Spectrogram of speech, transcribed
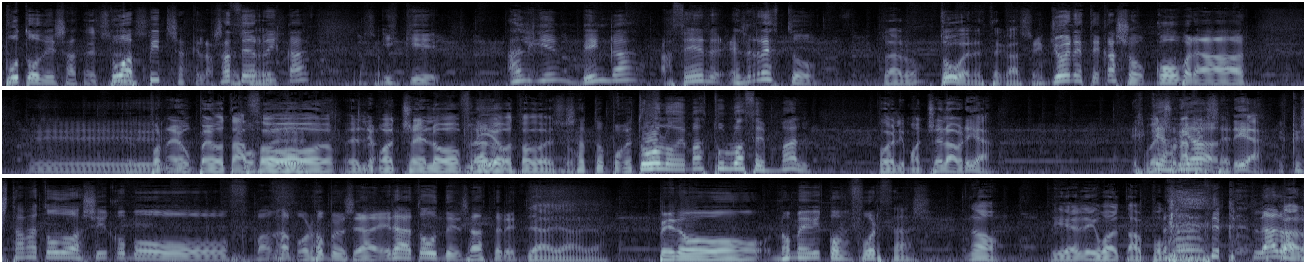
puto desastre. Eso Tú haz pizzas que las haces Eso ricas y que alguien venga a hacer el resto. Claro, tú en este caso. Yo en este caso, cobrar. eh, Poner un pelotazo, coger- el limonchelo frío, Claro, todo eso. Exacto, porque todo lo demás tú lo haces mal. Porque el limonchelo habría. Es que es una pizzería. Es que estaba todo así como manga por hombre, o sea, era todo un desastre. Ya, ya, ya. Pero no me vi con fuerzas. No, y él igual tampoco. Claro,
